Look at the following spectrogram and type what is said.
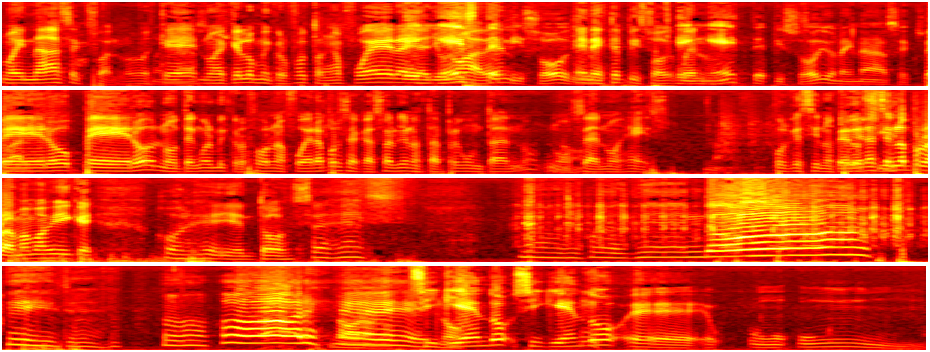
no hay nada sexual. No, es que, no es que los micrófonos están afuera y en unos este adentro. episodio. En este episodio. En este episodio no hay nada sexual. pero, pero no tengo el micrófono afuera por si acaso alguien nos está preguntando. No, o sea, no es eso. no. Porque si no Pero estuviera sí- haciendo el programa más bien que, Jorge, y entonces, no y. Siguiendo, siguiendo eh, un, un-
